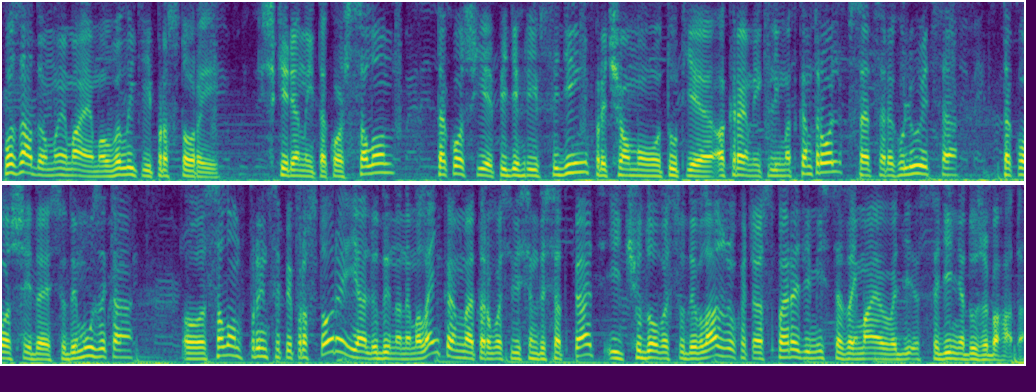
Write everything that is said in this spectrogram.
Позаду ми маємо великий просторий шкіряний також салон. Також є підігрів сидінь, причому тут є окремий клімат-контроль, все це регулюється. Також іде сюди музика. Салон, в принципі, просторий. Я людина не маленька, метр 85 і чудово сюди влажу, хоча спереді місця займає сидіння дуже багато.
